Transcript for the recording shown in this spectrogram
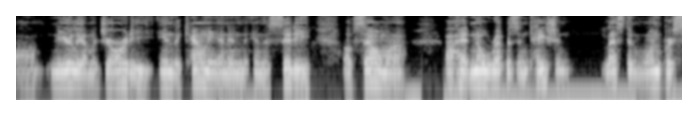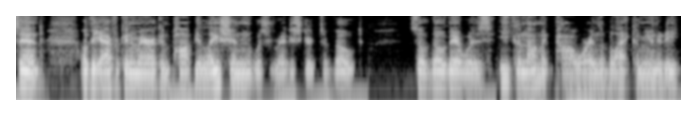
um, nearly a majority in the county and in, in the city of Selma, uh, had no representation less than 1% of the African American population was registered to vote. So, though there was economic power in the black community,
